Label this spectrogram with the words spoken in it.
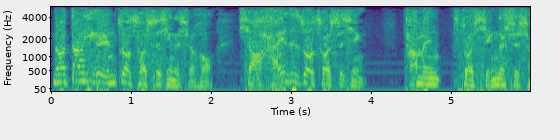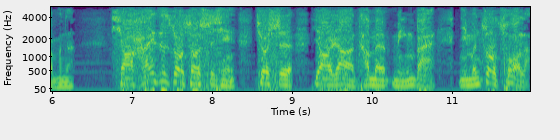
那么，当一个人做错事情的时候，小孩子做错事情，他们所行的是什么呢？小孩子做错事情，就是要让他们明白，你们做错了，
